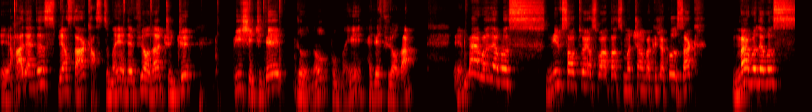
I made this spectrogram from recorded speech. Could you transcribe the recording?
e, Highlanders biraz daha kastırmayı hedefliyorlar çünkü bir şekilde yolunu bulmayı hedefliyorlar. E, Merhaba Devils New South Wales Waratahs maçına bakacak olursak Merhaba Devils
